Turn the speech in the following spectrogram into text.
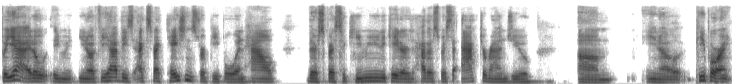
but yeah, I don't. You know, if you have these expectations for people and how they're supposed to communicate or how they're supposed to act around you, um, you know, people aren't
